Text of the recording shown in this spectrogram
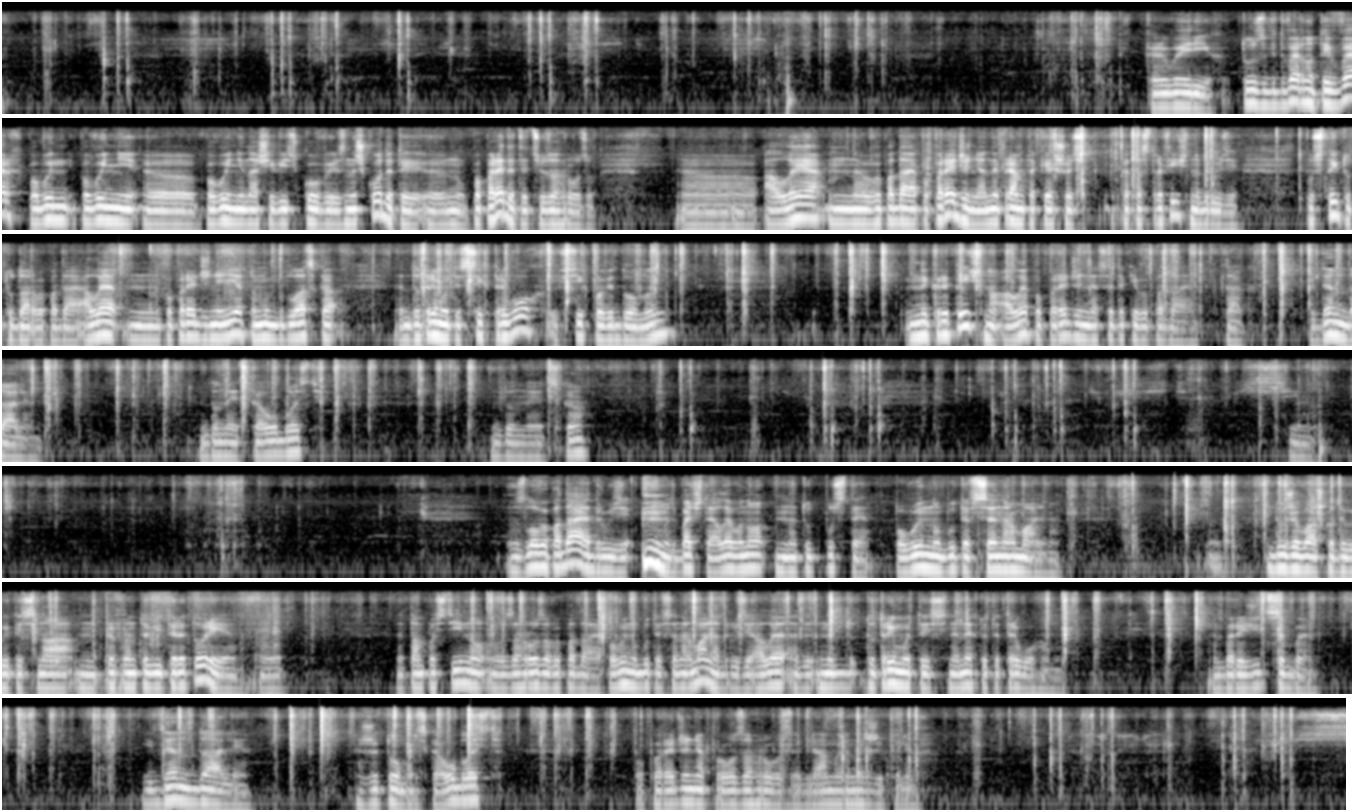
Кривий Ріг. Туз відвернутий вверх, повинні, повинні, е, повинні наші військові знешкодити, е, ну, попередити цю загрозу. Е, але випадає попередження, не прям таке щось катастрофічне, друзі. Пустий тут удар випадає, але попередження є, тому, будь ласка, дотримуйтесь всіх тривог і всіх повідомлень. Не критично, але попередження все-таки випадає. Так, йдемо далі. Донецька область. Донецька. Сім. Зло випадає, друзі. Бачите, але воно тут пусте. Повинно бути все нормально. Дуже важко дивитись на прифронтові території. Там постійно загроза випадає. Повинно бути все нормально, друзі, але не дотримуйтесь, не нехтуйте тривогами. Бережіть себе. Йдемо далі. Житомирська область. Попередження про загрози для мирних жителів.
